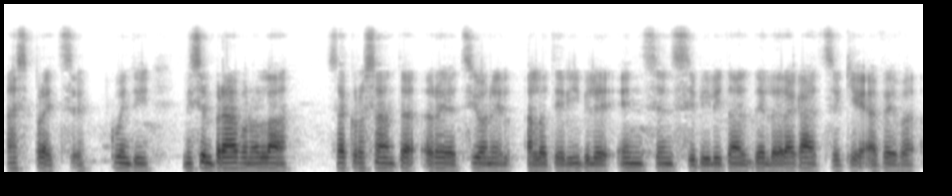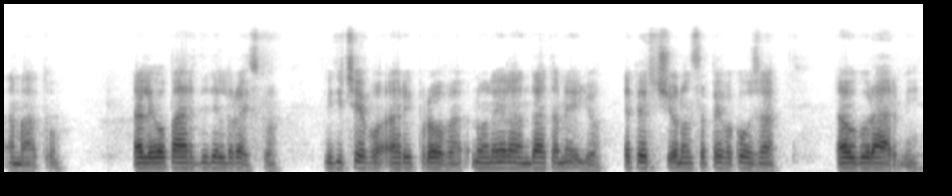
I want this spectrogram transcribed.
asprezze, quindi mi sembravano la sacrosanta reazione alla terribile insensibilità delle ragazze che aveva amato. A Leopardi del resto, mi dicevo a riprova, non era andata meglio e perciò non sapevo cosa augurarmi.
